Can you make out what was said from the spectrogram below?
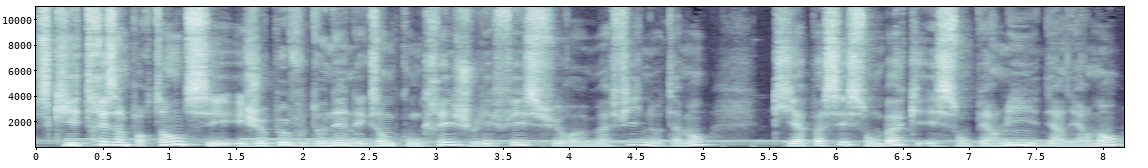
Ce qui est très important, c'est, et je peux vous donner un exemple concret, je l'ai fait sur euh, ma fille notamment, qui a passé son bac et son permis dernièrement,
